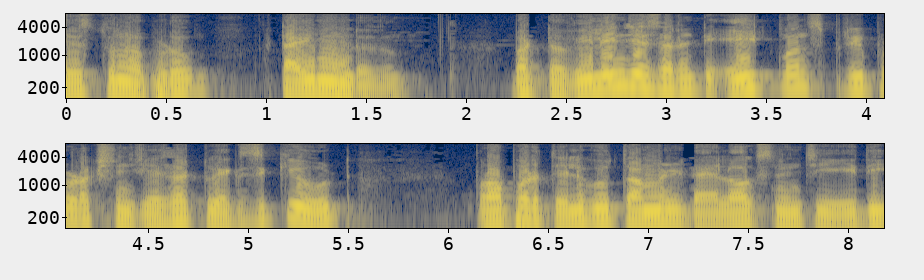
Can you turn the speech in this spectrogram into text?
చేస్తున్నప్పుడు టైం ఉండదు. బట్ uh, వీళ్ళు ఏం చేశారంటే ఎయిట్ మంత్స్ ప్రీ ప్రొడక్షన్ చేశారు to execute proper Telugu Tamil dialogues నుంచి ఏది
